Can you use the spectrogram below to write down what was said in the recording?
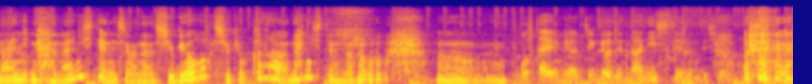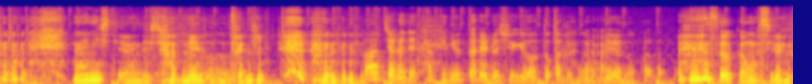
何 何してんでしょうね。修行？修行かな？何してんだろう？うん。もたえみは授業で何してるんでしょう？何してるんでしょうね、うん、本当に。バーチャルで滝に打たれる修行とかでもやってるのかな？そうかもしれない。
